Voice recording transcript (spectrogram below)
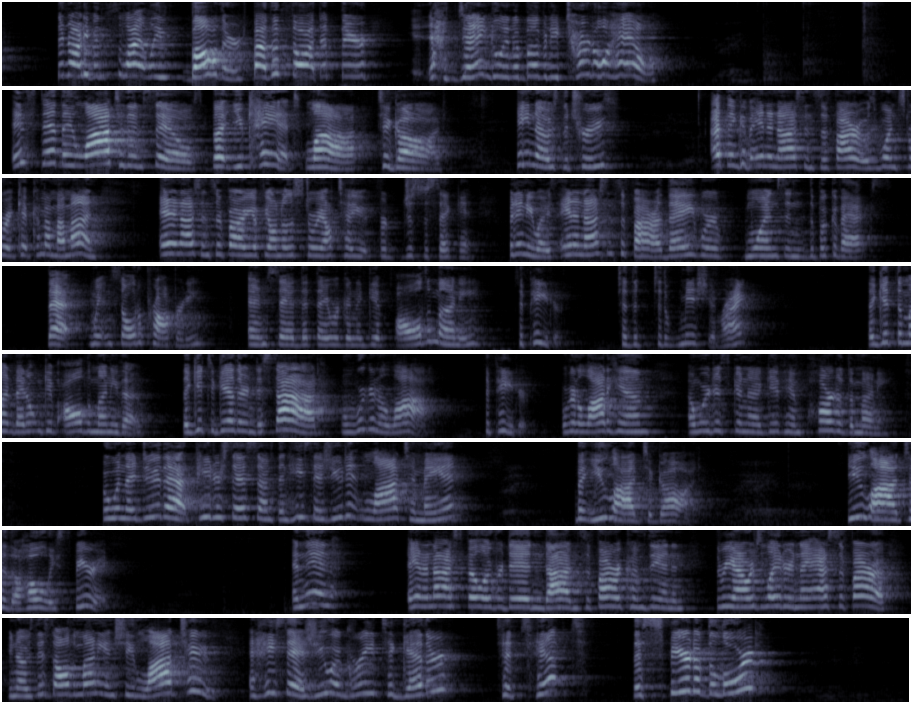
They're not even slightly bothered by the thought that they're dangling above an eternal hell. Instead, they lie to themselves, but you can't lie to God. He knows the truth. I think of Ananias and Sapphira. It was one story that kept coming to my mind. Ananias and Sapphira, if y'all know the story, I'll tell you it for just a second. But, anyways, Ananias and Sapphira, they were ones in the book of Acts that went and sold a property and said that they were going to give all the money to Peter, to the, to the mission, right? They get the money, they don't give all the money though. They get together and decide, well, we're going to lie to Peter. We're going to lie to him, and we're just going to give him part of the money. But when they do that, Peter says something. He says, You didn't lie to man, but you lied to God. You lied to the Holy Spirit. And then Ananias fell over dead and died, and Sapphira comes in, and three hours later, and they ask Sapphira, You know, is this all the money? And she lied too. And he says, You agreed together to tempt the Spirit of the Lord?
